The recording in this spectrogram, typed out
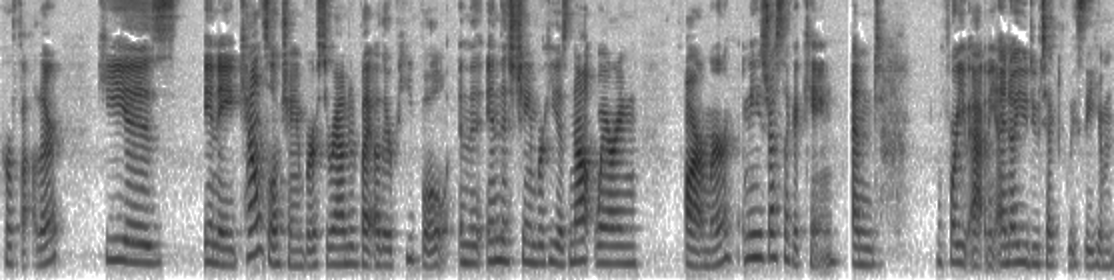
her father, he is in a council chamber surrounded by other people. In the in this chamber, he is not wearing armor. I mean, he's dressed like a king. And before you at me, I know you do technically see him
